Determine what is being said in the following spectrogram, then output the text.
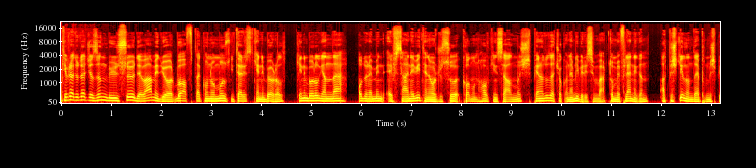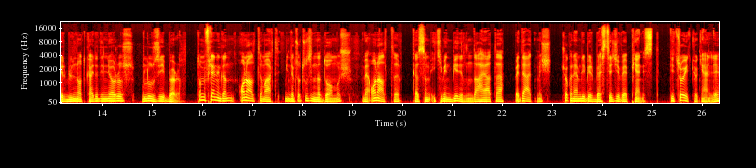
NTV Radyo'da cazın büyüsü devam ediyor. Bu hafta konuğumuz gitarist Kenny Burrell. Kenny Burrell yanında o dönemin efsanevi tenorcusu Coleman Hawkins'i almış. Piyanoda da çok önemli bir isim var. Tommy Flanagan. 62 yılında yapılmış bir Blue Note kaydı dinliyoruz. Bluesy Burrell. Tommy Flanagan 16 Mart 1930 yılında doğmuş ve 16 Kasım 2001 yılında hayata veda etmiş çok önemli bir besteci ve piyanist. Detroit kökenli,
